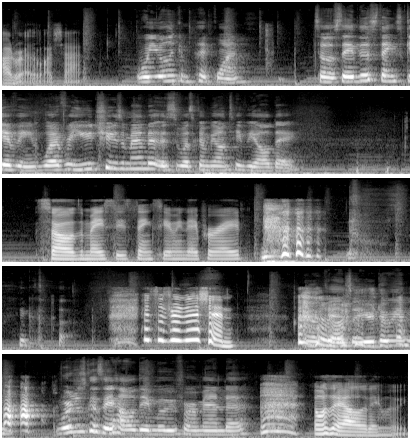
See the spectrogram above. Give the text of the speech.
I'd rather watch that. Well, you only can pick one. So say this Thanksgiving, whatever you choose, Amanda, is what's gonna be on TV all day. So the Macy's Thanksgiving Day Parade. it's a tradition. Okay, so you're doing. We're just gonna say holiday movie for Amanda. it was a holiday movie.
